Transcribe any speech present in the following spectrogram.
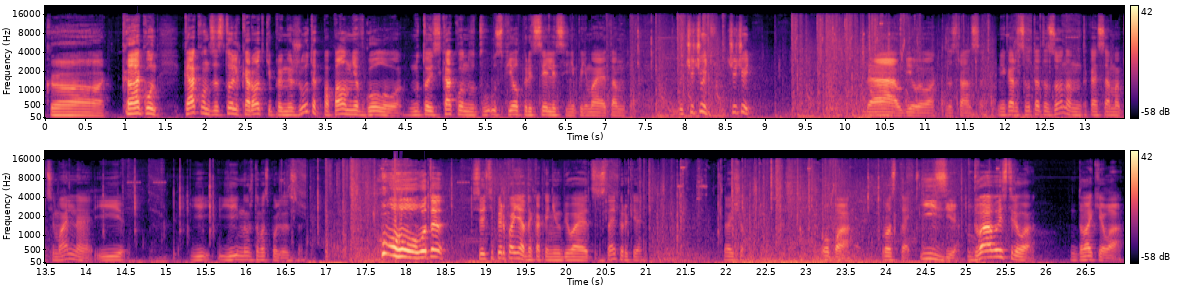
Как? Как он, как он за столь короткий промежуток попал мне в голову? Ну, то есть, как он вот успел прицелиться, не понимаю, там ну, чуть-чуть, чуть-чуть. Да, убил его, засранца. Мне кажется, вот эта зона, она такая самая оптимальная, и ей, ей нужно воспользоваться. О, вот это... Все теперь понятно, как они убивают снайперки. Давай еще. Опа. Просто изи. Два выстрела. Два килла.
